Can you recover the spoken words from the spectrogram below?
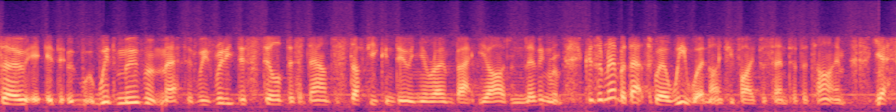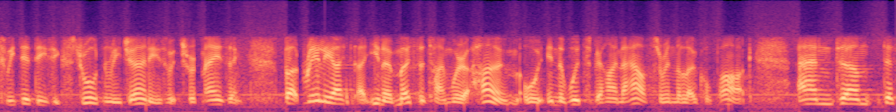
So, it, it, with movement method, we've really distilled this down to stuff you can do in your own backyard and living room. Because remember, that's where we were 95% of the time. Yes, we did these extraordinary journeys, which were amazing, but really, I, you know, most of the time we're at home or in the woods behind the house or in the local park. And um, there's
